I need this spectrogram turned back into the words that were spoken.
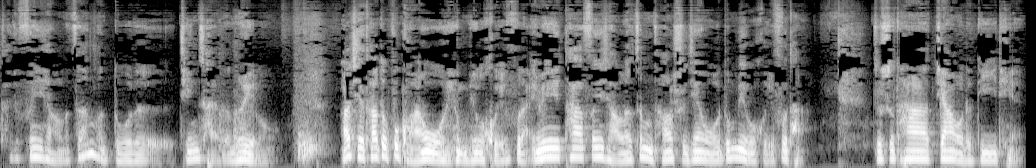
他就分享了这么多的精彩的内容。而且他都不管我有没有回复他，因为他分享了这么长时间，我都没有回复他。这是他加我的第一天，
